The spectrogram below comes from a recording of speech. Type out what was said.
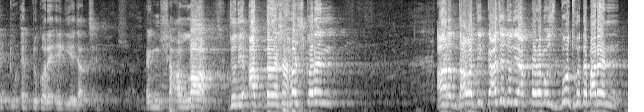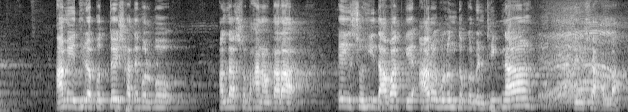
একটু একটু করে এগিয়ে যাচ্ছে। ইনশাআল্লাহ যদি আপনারা সাহস করেন, আর দাওয়াতি কাজে যদি আপনারা মজবুত হতে পারেন, আমি দৃঢ় প্রত্যয়ের সাথে বলব, আল্লাহ সুবহানাহু ওয়া তাআলা এই সহি দাওয়াতকে আরও বুলন্দ করবেন, ঠিক না? ইনশাআল্লাহ।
